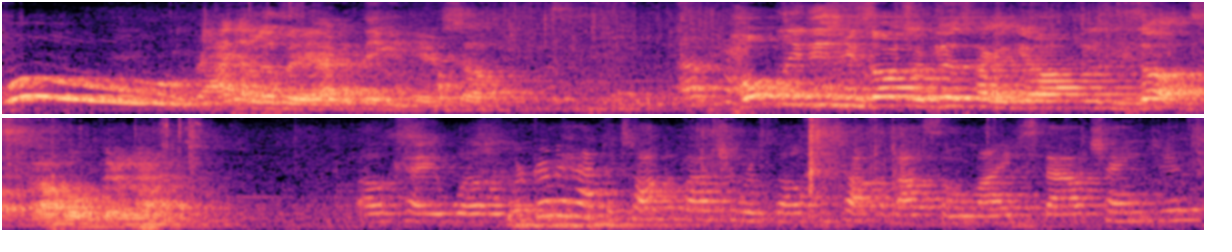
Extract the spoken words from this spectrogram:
woo! I got a little bit of everything in here, so Okay. hopefully these results are good, so I can get off these results. I hope they're not. Okay. Well, we're going to have to talk about your results and talk about some lifestyle changes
